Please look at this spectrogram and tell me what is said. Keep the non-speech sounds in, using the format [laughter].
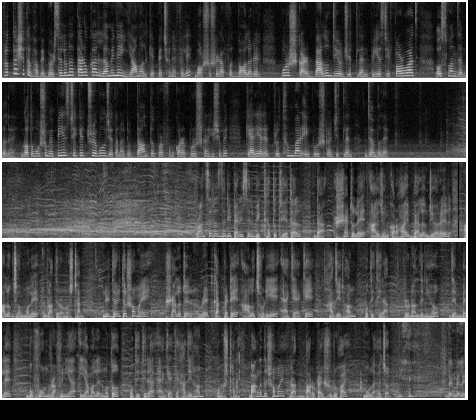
প্রত্যাশিতভাবে Barcelona তারকা Lamine ইয়ামালকে পেছনে ফেলে বর্ষসেরা ফুটবলারের পুরস্কার ব্যালন ডিওর জিতলেন পিএসটি ফরওয়ার্ড ওসমান ডেম্বেলে গত মৌসুমে পিএসটিকে ট্রেবল জেতানো দুর্দান্ত পারফর্ম করার পুরস্কার হিসেবে ক্যারিয়ারের প্রথমবার এই পুরস্কার জিতলেন ডেম্বেলে ফ্রান্সের রাজধানী প্যারিসের বিখ্যাত থিয়েটার দ্য শ্যাটলে আয়োজন করা হয় ব্যালন ডিওরের আলোক ঝলমলে রাতের অনুষ্ঠান। নির্ধারিত সময়ে শ্যালোটের রেড কার্পেটে আলো ছড়িয়ে একে একে হাজির হন অতিথিরা। রোনালদিনিহো দেমবেলে, বুফন, রাফিনিয়া, ইয়ামালের মতো অতিথিরা একে একে হাজির হন অনুষ্ঠানে। বাংলাদেশ সময় রাত বারোটায় শুরু হয় মূল আয়োজন। [laughs] দেমবেলে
